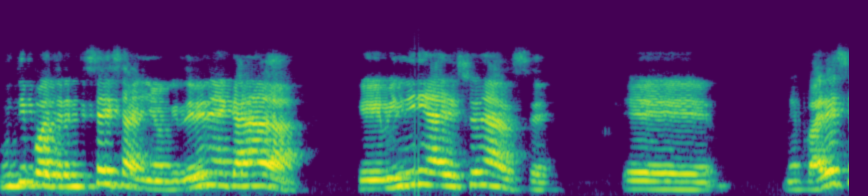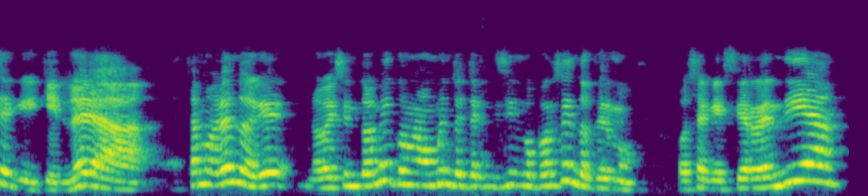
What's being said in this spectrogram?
Un tipo de 36 años que te viene de Canadá, que venía a lesionarse, eh, me parece que, no era, estamos hablando de que 900 mil con un aumento de 35% firmó. O sea que si rendía,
